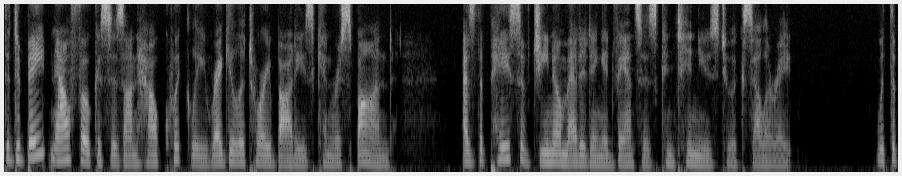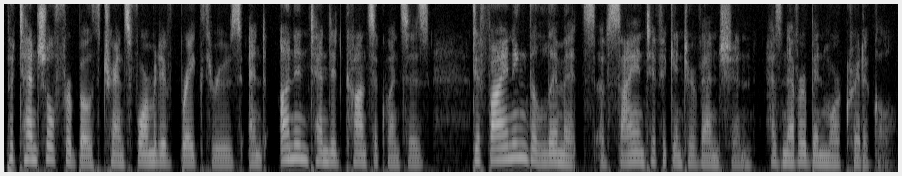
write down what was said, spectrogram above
The debate now focuses on how quickly regulatory bodies can respond as the pace of genome editing advances continues to accelerate with the potential for both transformative breakthroughs and unintended consequences, defining the limits of scientific intervention has never been more critical.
